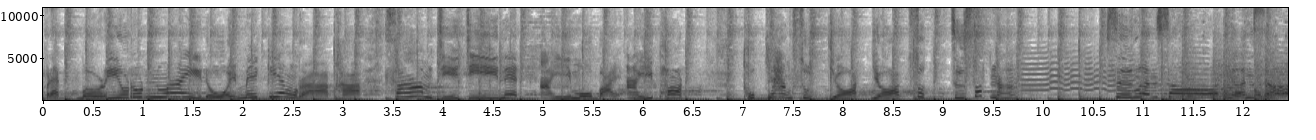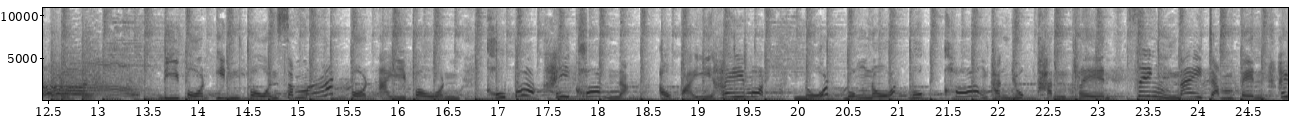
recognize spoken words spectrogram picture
แบล็คเบอรี่รุ่นใหม่โดยไม่เกี่ยงราคา 3G G เน็ตไอโมบายไอพอดทุกอย่างสุดยอดยอดสุดซื้อสดนะ ซื้อเงินสดเงินสดดีโฟนอินโฟนสมาร์ทโฟนไอโฟนเขาบอกให้ค่อนน่ะเอาไปให้หมด โน้ตบงโน้ตบุ๊กข้องทันยุคทันเทรนสิ่งในจำเป็นให้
